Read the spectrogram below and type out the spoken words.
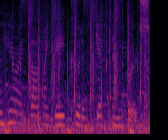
and here I thought my day couldn't get any worse.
